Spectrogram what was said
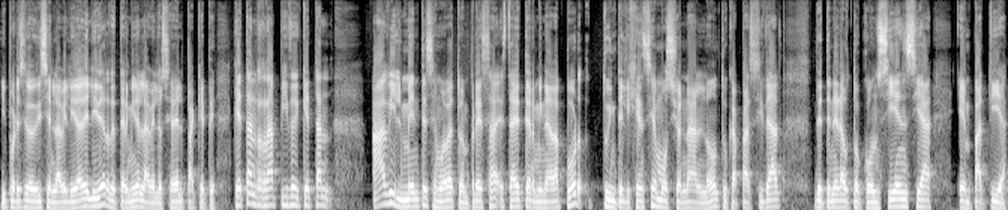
y por eso dicen, la habilidad del líder determina la velocidad del paquete. ¿Qué tan rápido y qué tan hábilmente se mueve tu empresa está determinada por tu inteligencia emocional, ¿no? Tu capacidad de tener autoconciencia, empatía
